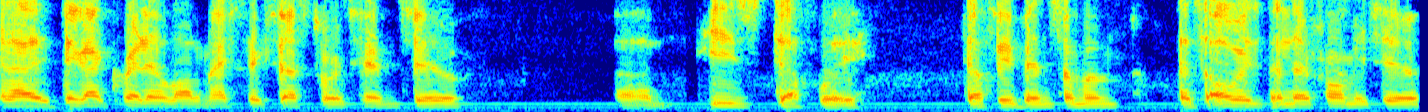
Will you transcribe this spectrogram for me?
And I think I credit a lot of my success towards him too. Um, he's definitely, definitely been someone that's always been there for me too.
